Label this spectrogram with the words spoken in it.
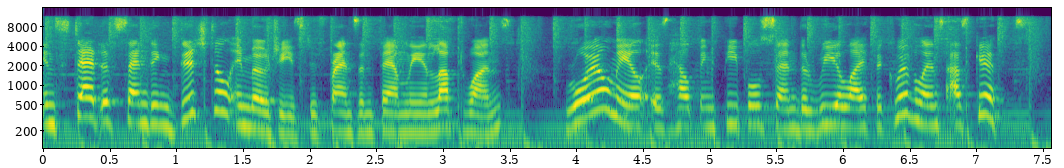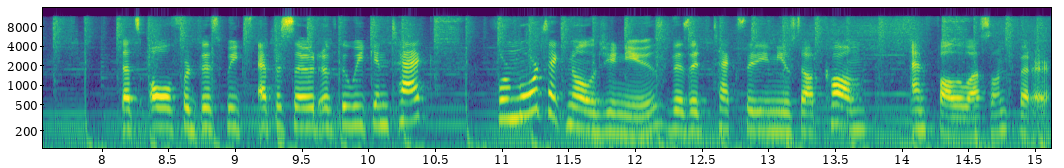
Instead of sending digital emojis to friends and family and loved ones, Royal Mail is helping people send the real-life equivalents as gifts. That's all for this week's episode of The Week in Tech. For more technology news, visit techcitynews.com and follow us on Twitter.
